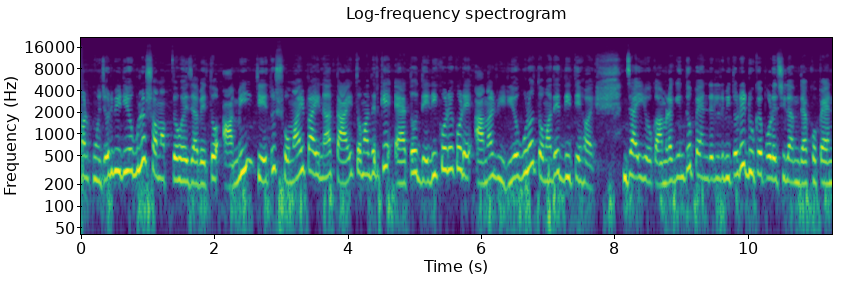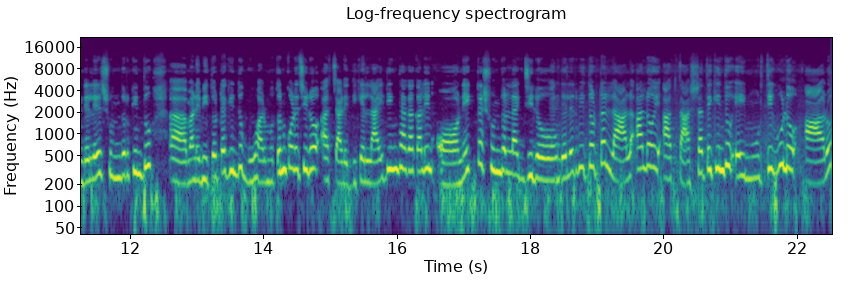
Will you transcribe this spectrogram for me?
আমার পুজোর ভিডিওগুলো সমাপ্ত হয়ে যাবে। তো আমি যেহেতু সময় পাই না তাই তোমাদেরকে এত দেরি করে করে আমার ভিডিওগুলো তোমাদের দিতে হয়। যাই হোক, আমরা কিন্তু প্যান্ডেলের ভিতরে ঢুকে পড়েছিলাম। দেখো, প্যান্ডেলের সুন্দর কিন্তু মানে ভিতরটা কিন্তু গুহার মতন করেছিল। আর চারিদিকে লাইটিং থাকাকালীন অনেকটা সুন্দর লাগছিল। প্যান্ডেলের ভিতরটা লাল আলোয়, আর তার সাথে কিন্তু এই মূর্তিগুলো আরও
